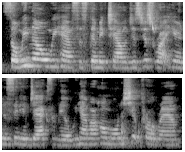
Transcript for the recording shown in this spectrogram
So we know we have systemic challenges just right here in the city of Jacksonville. We have our home ownership program.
